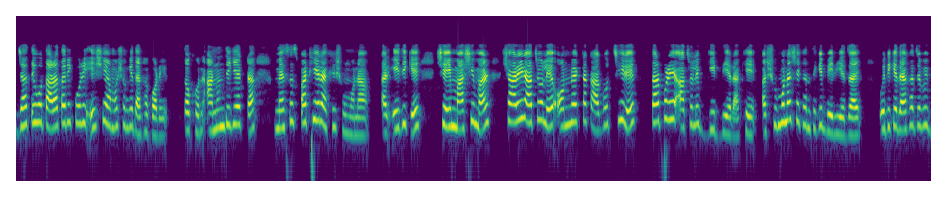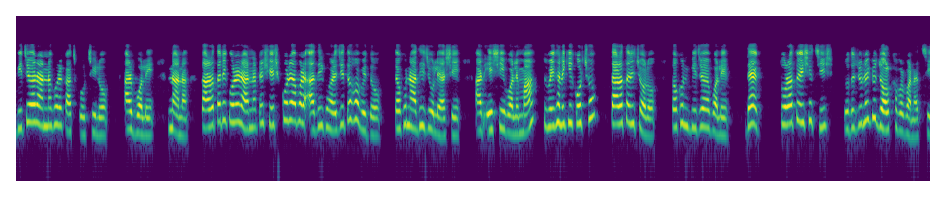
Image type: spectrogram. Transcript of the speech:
যাতে ও তাড়াতাড়ি করে এসে আমার সঙ্গে দেখা করে। তখন আনন্দীকে একটা মেসেজ পাঠিয়ে রাখে সুমনা। আর এদিকে সেই মাসিমার শাড়ির আঁচলে অন্য একটা কাগজ ছিঁড়ে তারপরে আঁচলে গিট দিয়ে রাখে। আর সুমনা সেখান থেকে বেরিয়ে যায়। ওইদিকে দেখা যাবে বিজয়া রান্নাঘরে কাজ করছিল। আর বলে, না না, তাড়াতাড়ি করে রান্নাটা শেষ করে আবার আদির ঘরে যেতে হবে তো? তখন আদি চলে আসে। আর এসেই বলে, মা, তুমি এখানে কি করছ? তাড়াতাড়ি চলো। তখন বিজয়া বলে, দেখ, তোরা তো এসেছিস, তোদের জন্য একটু জলখাবার বানাচ্ছি।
